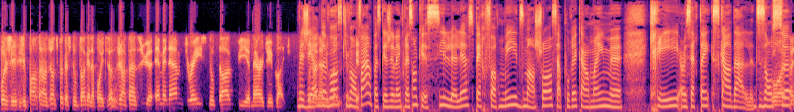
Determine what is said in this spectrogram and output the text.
moi, j'ai, j'ai pas entendu, en tout cas, que Snoop Dogg allait pas être là. J'ai entendu Eminem, Dre, Snoop Dogg, puis Mary J. Blige. Mais j'ai hâte de voir ce qu'ils vont faire parce que j'ai l'impression que s'ils le laissent performer dimanche soir, ça pourrait quand même créer un certain scandale, disons ça. Ben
